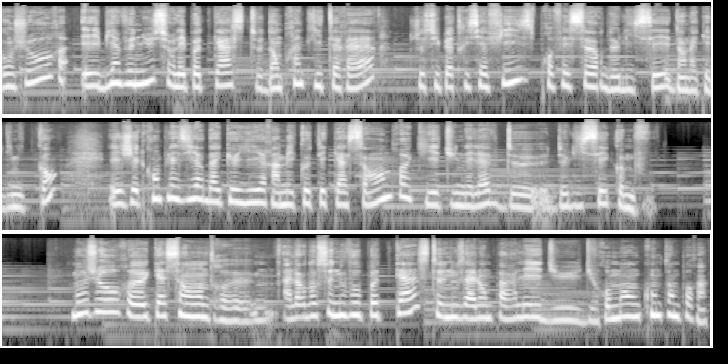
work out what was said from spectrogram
Bonjour et bienvenue sur les podcasts d'empreintes littéraires. Je suis Patricia Fies, professeure de lycée dans l'Académie de Caen, et j'ai le grand plaisir d'accueillir à mes côtés Cassandre, qui est une élève de, lycée comme vous. Bonjour euh, Cassandre. Alors dans ce nouveau podcast, nous allons parler du, roman contemporain.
